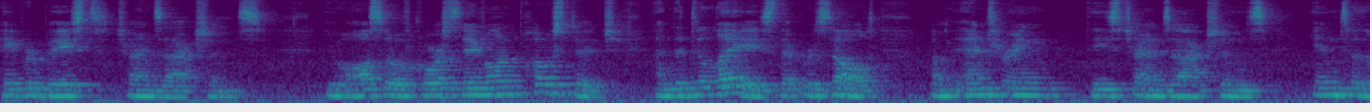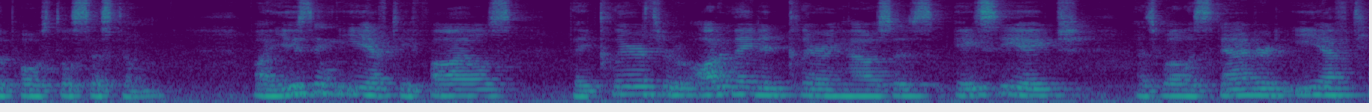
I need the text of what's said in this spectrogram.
paper-based transactions. You also, of course, save on postage and the delays that result from entering these transactions into the postal system. By using EFT files, they clear through automated clearinghouses, ACH, as well as standard EFT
